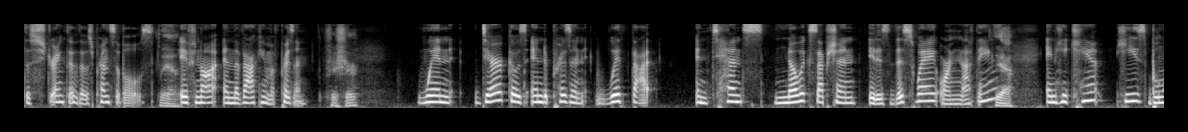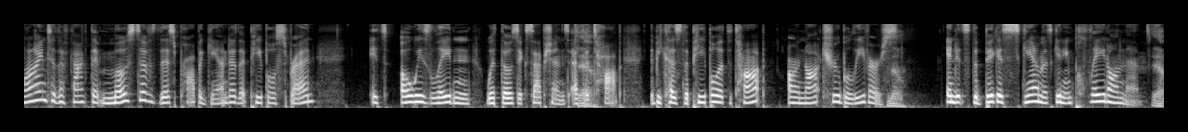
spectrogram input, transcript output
the strength of those principles Yeah. if not in the vacuum of prison? for sure. When Derek goes into prison with that intense, no exception, it is this way or nothing, Yeah. and he can't, he's blind to the fact that most of this propaganda that people spread. It's always laden with those exceptions at the top because the people at the top are not true believers. No. And it's the biggest scam that's getting played on them. Yeah.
